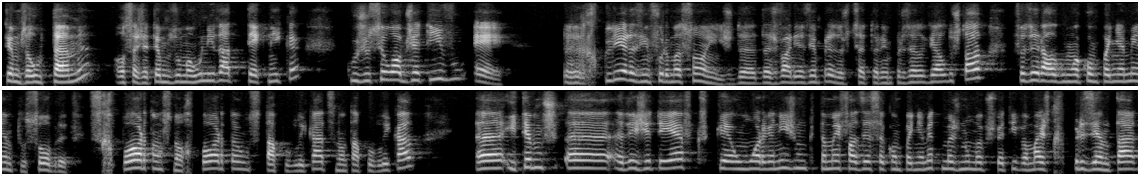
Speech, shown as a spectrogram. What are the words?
temos a UTAM, ou seja, temos uma unidade técnica cujo seu objetivo é eh, recolher as informações de, das várias empresas do setor empresarial do Estado, fazer algum acompanhamento sobre se reportam, se não reportam, se está publicado, se não está publicado. Uh, e temos uh, a DGTF, que, que, é um organismo que também faz esse acompanhamento, mas numa perspectiva mais de representar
